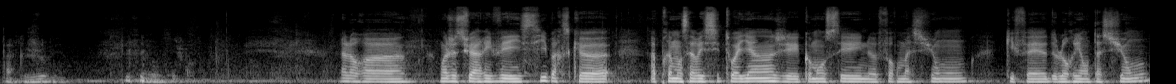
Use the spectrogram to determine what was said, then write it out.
Enfin, que je viens. Alors, euh, moi, je suis arrivé ici parce que, après mon service citoyen, j'ai commencé une formation qui fait de l'orientation.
